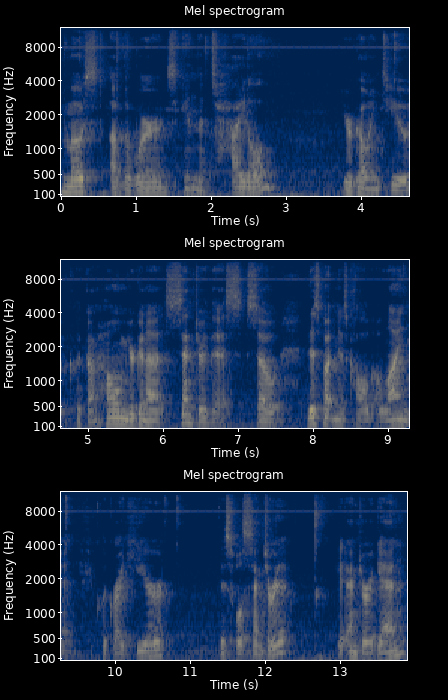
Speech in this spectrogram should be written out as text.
most of the words in the title. You're going to click on home. You're going to center this. So this button is called alignment. If you click right here, this will center it hit enter again.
